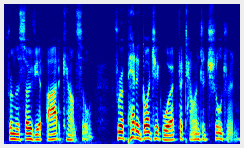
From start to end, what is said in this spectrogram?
from the Soviet Art Council for a pedagogic work for talented children.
